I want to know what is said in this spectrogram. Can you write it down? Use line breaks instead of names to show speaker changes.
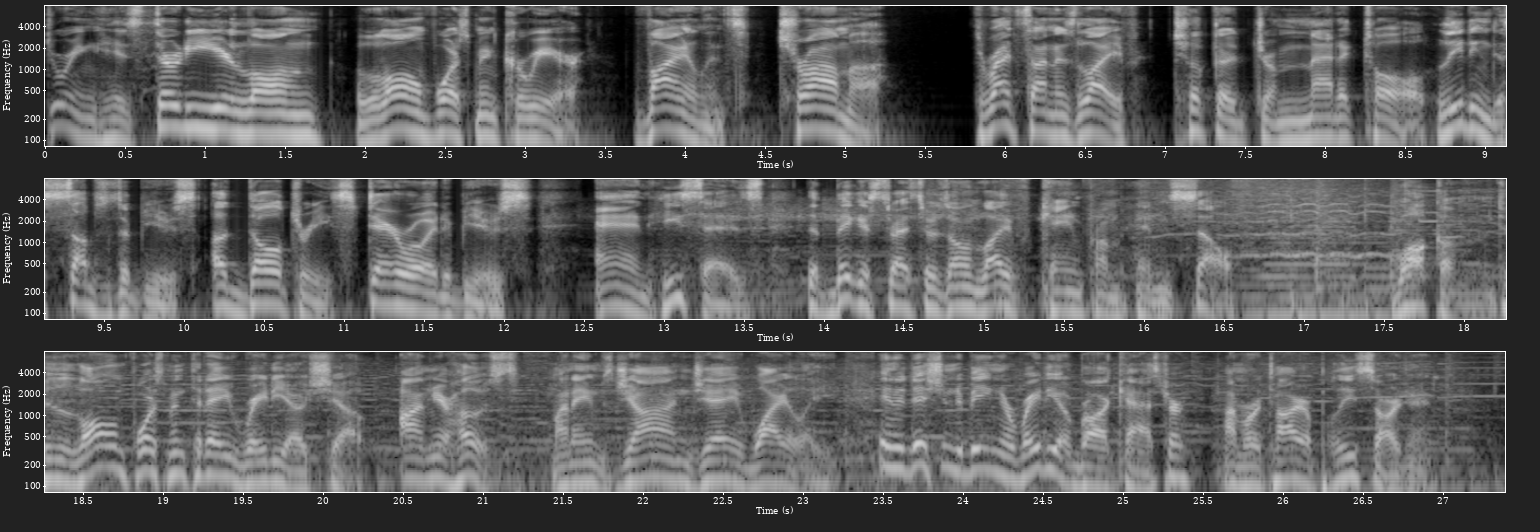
During his 30 year long law enforcement career, violence, trauma, threats on his life took a dramatic toll, leading to substance abuse, adultery, steroid abuse. And he says the biggest threats to his own life came from himself. Welcome to the Law Enforcement Today radio show. I'm your host. My name's John J. Wiley. In addition to being a radio broadcaster, I'm a retired police sergeant.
